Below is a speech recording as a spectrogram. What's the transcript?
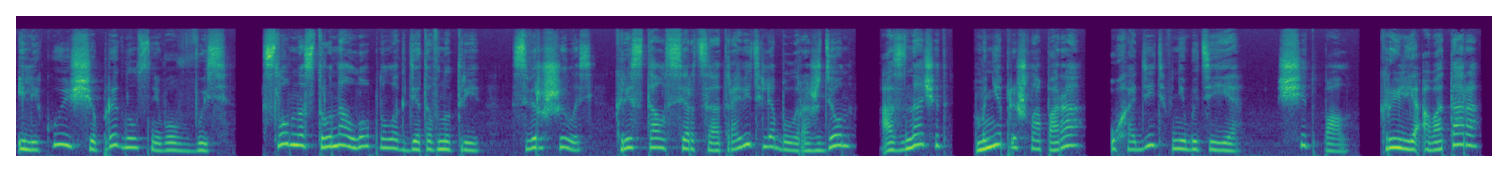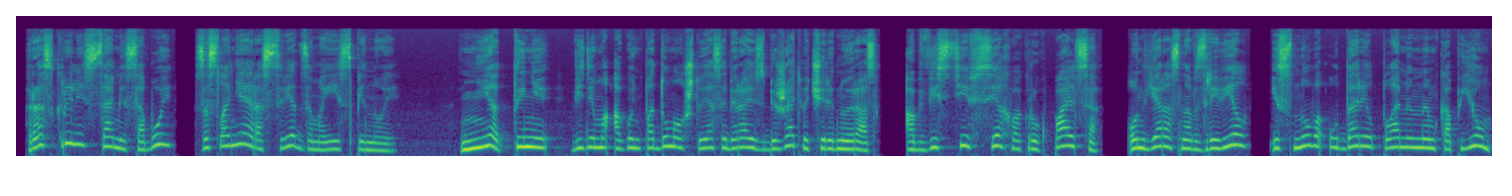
и ликующе прыгнул с него ввысь. Словно струна лопнула где-то внутри. Свершилось, кристалл сердца отравителя был рожден, а значит, мне пришла пора уходить в небытие. Щит пал. Крылья аватара раскрылись сами собой, заслоняя рассвет за моей спиной. «Нет, ты не...» Видимо, огонь подумал, что я собираюсь сбежать в очередной раз. Обвести всех вокруг пальца, он яростно взревел и снова ударил пламенным копьем,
